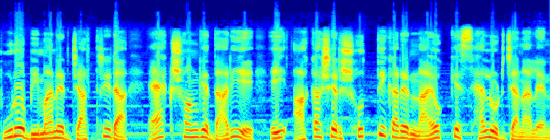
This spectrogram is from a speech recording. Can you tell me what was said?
পুরো বিমানের যাত্রীরা একসঙ্গে দাঁড়িয়ে এই আকাশের সত্যিকারের নায়ককে স্যালুট জানালেন।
